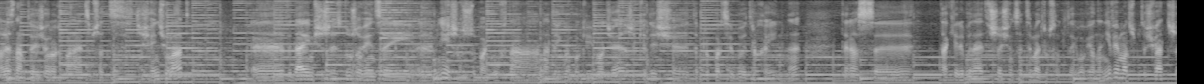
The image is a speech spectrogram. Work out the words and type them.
ale znam to jezioro chyba nawet sprzed 10 lat. Wydaje mi się, że jest dużo więcej mniejszych szczupaków na, na tej głębokiej wodzie, że kiedyś te proporcje były trochę inne. Teraz e, takie ryby nawet w 60 cm są tutaj łowione. Nie wiem o czym to świadczy.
